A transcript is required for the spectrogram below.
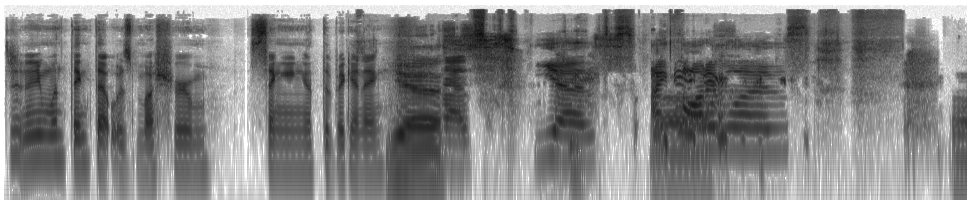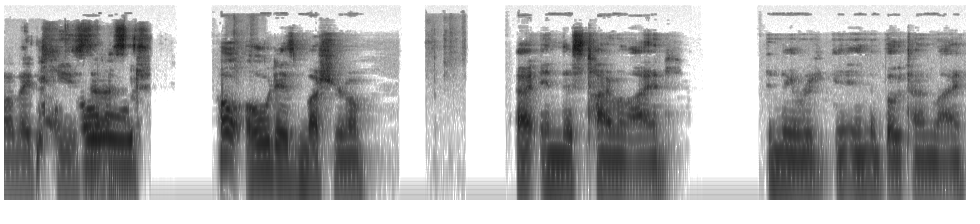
Did anyone think that was Mushroom singing at the beginning? Yes. Yes, yes, I Oh. thought it was. Oh, they teased Old. us. How old is Mushroom uh, in this timeline? In the ori- in the boat timeline,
